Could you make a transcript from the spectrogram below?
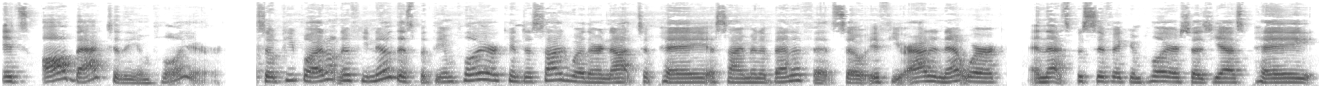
it's all back to the employer. So, people, I don't know if you know this, but the employer can decide whether or not to pay assignment of benefits. So, if you're out of network and that specific employer says, yes, pay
